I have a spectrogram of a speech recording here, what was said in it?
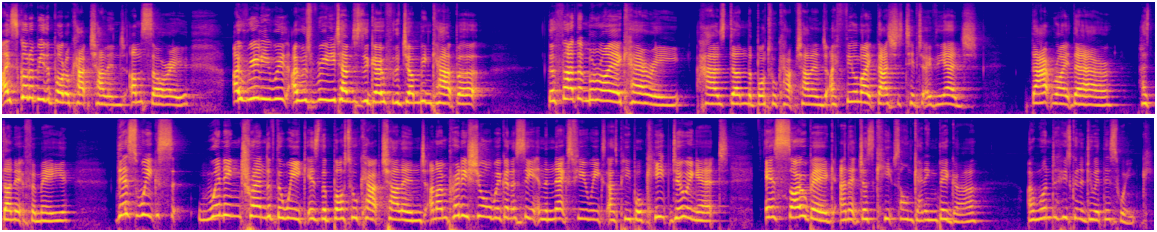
It's gotta be the bottle cap challenge. I'm sorry. I really, I was really tempted to go for the jumping cat, but the fact that Mariah Carey has done the bottle cap challenge, I feel like that's just tipped it over the edge. That right there has done it for me. This week's winning trend of the week is the bottle cap challenge, and I'm pretty sure we're going to see it in the next few weeks as people keep doing it. It's so big and it just keeps on getting bigger. I wonder who's going to do it this week.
